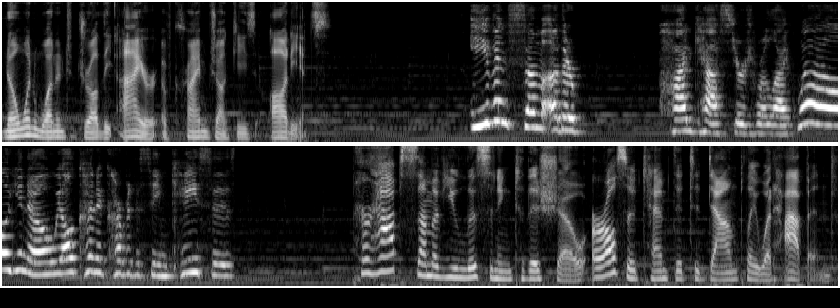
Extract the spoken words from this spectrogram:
no one wanted to draw the ire of Crime Junkie's audience. Even some other podcasters were like, well, you know, we all kind of cover the same cases. Perhaps some of you listening to this show are also tempted to downplay what happened.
